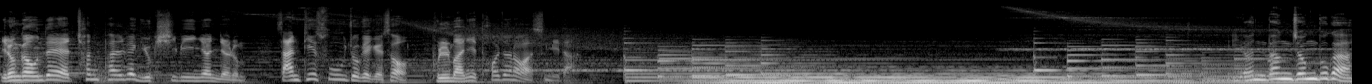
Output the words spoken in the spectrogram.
이런 가운데 1862년 여름 산티 수족에게서 불만이 터져 나왔습니다. 연방 정부가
